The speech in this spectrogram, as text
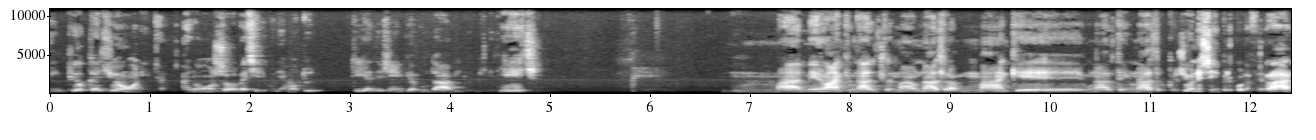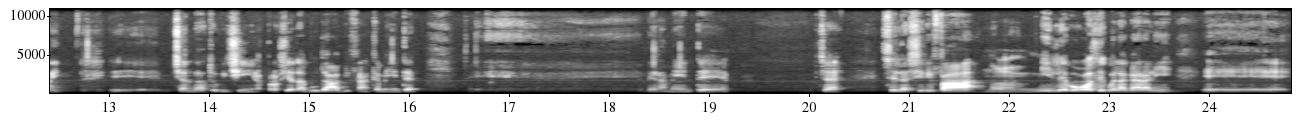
in più occasioni. Cioè, Alonso, vabbè, ci ricordiamo tutti tutti, ad esempio Abu Dhabi 2010, mm, ma almeno anche un'altra, ma, un'altra, ma anche eh, un'altra in un'altra occasione, sempre con la Ferrari, eh, ci è andato vicino, però sia ad Abu Dhabi, francamente, eh, veramente, cioè, se la si rifà no, mille volte quella gara lì, eh,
